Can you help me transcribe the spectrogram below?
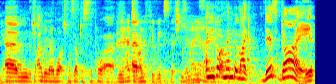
Yeah. um, which I'm going to go watch myself just to support her. We had her on a few weeks ago. She was amazing. And you got to remember, like, this guy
